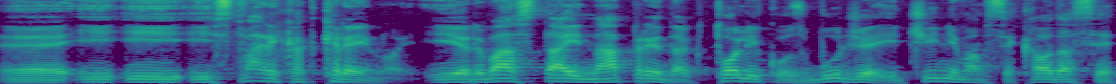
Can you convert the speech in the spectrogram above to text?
e, i, i, stvari kad krenu, jer vas taj napredak toliko uzbuđuje i čini vam se kao da se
